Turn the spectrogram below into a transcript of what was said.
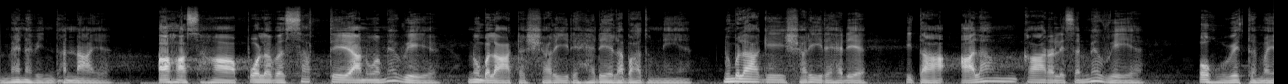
මැනවින් දන්නාය. අහස් හා පොළව සත්‍යය අනුව මැව්වේය. නුබලාට ශරීර හැඩේ ලබාදුන්නේය. නුබලාගේ ශරීර හැඩය ඉතා අලංකාර ලෙස මැව්වේය. ඔහු වෙතමය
